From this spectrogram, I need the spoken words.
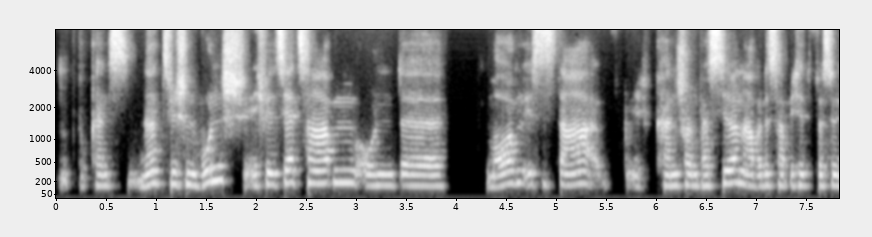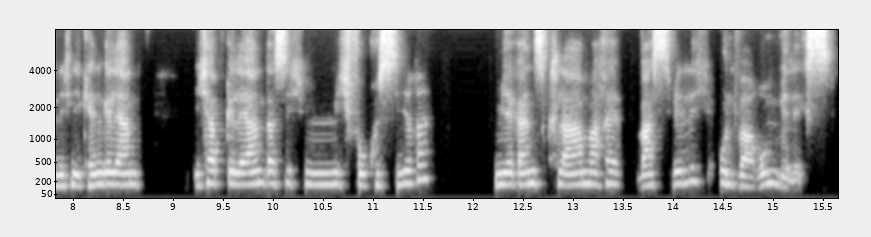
du kannst ne, zwischen Wunsch, ich will es jetzt haben und äh, morgen ist es da, kann schon passieren, aber das habe ich jetzt persönlich nie kennengelernt. Ich habe gelernt, dass ich mich fokussiere, mir ganz klar mache, was will ich und warum will ich es.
